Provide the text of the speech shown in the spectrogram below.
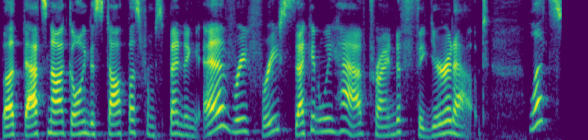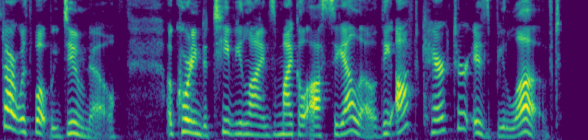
But that's not going to stop us from spending every free second we have trying to figure it out. Let's start with what we do know. According to TV Line's Michael Ausiello, the oft character is beloved,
